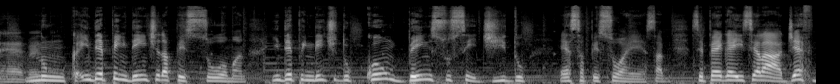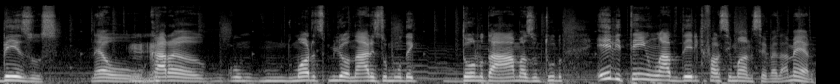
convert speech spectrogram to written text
É, velho. Nunca. Independente da pessoa, mano. Independente do quão bem sucedido essa pessoa é, sabe? Você pega aí, sei lá, Jeff Bezos, né? O Uhum. cara, um um dos maiores milionários do mundo aí, dono da Amazon, tudo. Ele tem um lado dele que fala assim, mano, você vai dar merda.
